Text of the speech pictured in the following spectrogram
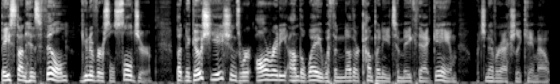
based on his film Universal Soldier, but negotiations were already on the way with another company to make that game, which never actually came out.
